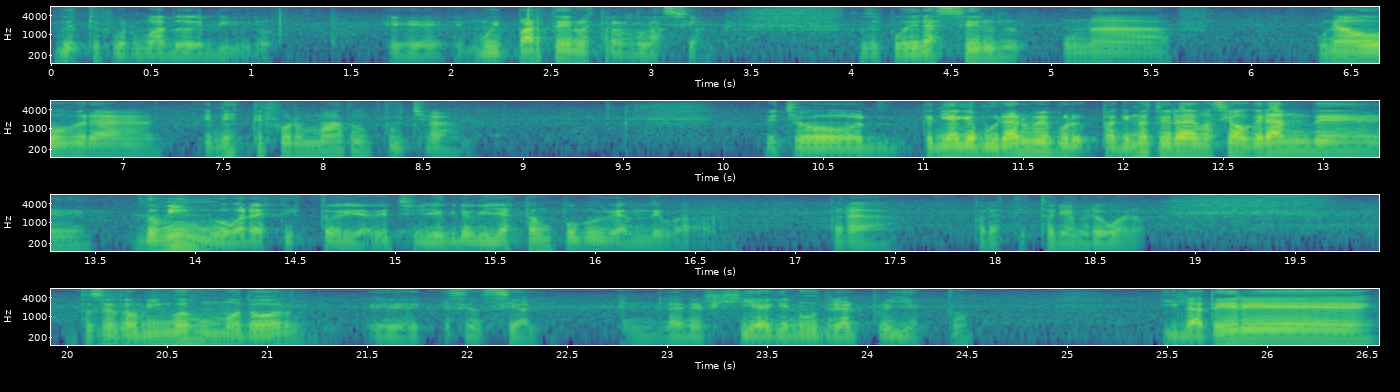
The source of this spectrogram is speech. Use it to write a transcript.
de este formato del libro. Eh, es muy parte de nuestra relación. Entonces poder hacer una, una obra en este formato, pucha. De hecho, tenía que apurarme para que no estuviera demasiado grande domingo para esta historia. De hecho, yo creo que ya está un poco grande para, para, para esta historia, pero bueno. Entonces, domingo es un motor eh, esencial en la energía que nutre al proyecto. Y la Tere,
